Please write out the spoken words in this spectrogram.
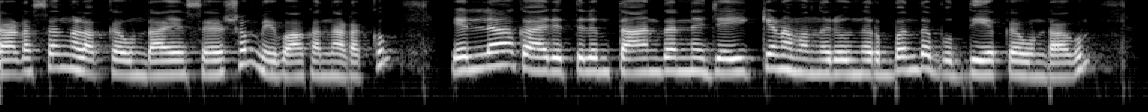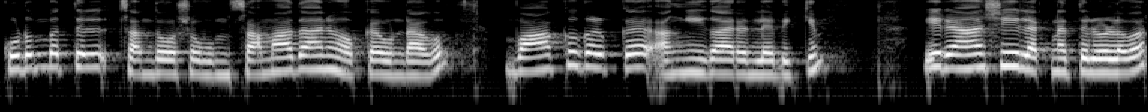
തടസ്സങ്ങളൊക്കെ ഉണ്ടായ ശേഷം വിവാഹം നടക്കും. എല്ലാ കാര്യത്തിലും താൻ തന്നെ ജയിക്കണമെന്നൊരു നിർബന്ധ ബുദ്ധിയൊക്കെ ഉണ്ടാകും. കുടുംബത്തിൽ സന്തോഷവും സമാധാനവും ഒക്കെ ഉണ്ടാകും. വാക്കുകൾക്ക് അംഗീകാരം ലഭിക്കും. ഈ രാശി ലഗ്നത്തിലുള്ളവർ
